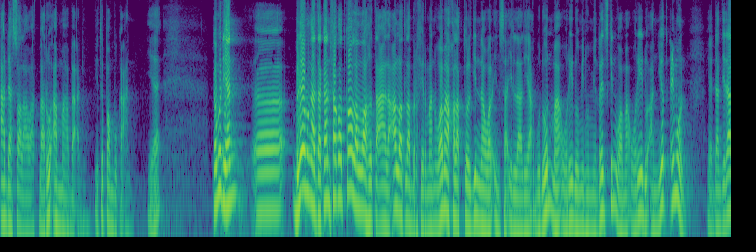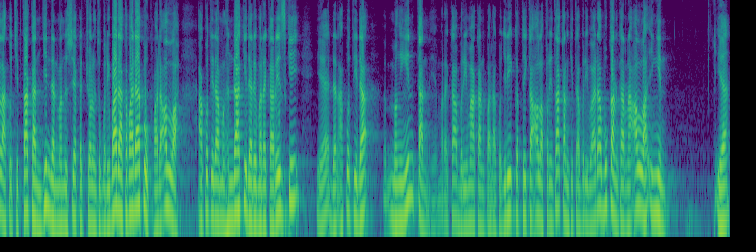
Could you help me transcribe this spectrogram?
ada salawat baru amma ba'du. Itu pembukaan, ya. Kemudian uh, beliau mengatakan faqad qala Allah taala Allah telah berfirman wa ma khalaqtul jinna wal insa illa liya'budun ma uridu minhum min rizqin wa ma uridu an yut'imun Ya, dan tidaklah aku ciptakan jin dan manusia kecuali untuk beribadah kepada aku, kepada Allah. Aku tidak menghendaki dari mereka rizki, ya, dan aku tidak menginginkan ya, mereka beri makan padaku. Jadi ketika Allah perintahkan kita beribadah bukan karena Allah ingin ya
